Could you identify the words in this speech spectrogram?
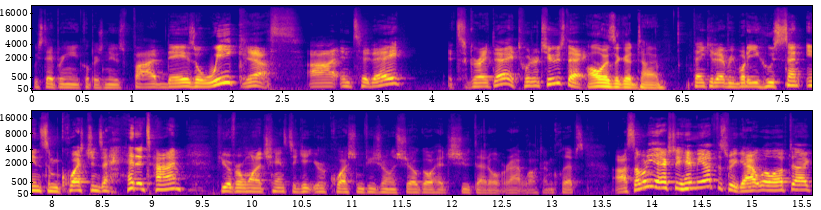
We stay bringing you Clippers news five days a week. Yes. Uh, and today, it's a great day, Twitter Tuesday. Always a good time. Thank you to everybody who sent in some questions ahead of time. If you ever want a chance to get your question featured on the show, go ahead shoot that over at Locked On Clips. Uh, somebody actually hit me up this week at Will Updike.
